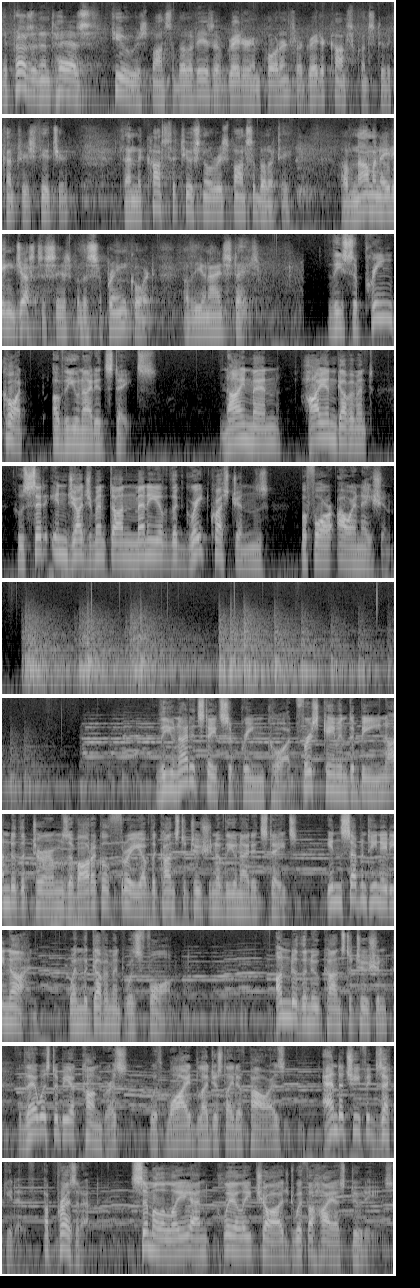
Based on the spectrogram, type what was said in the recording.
The President has few responsibilities of greater importance or greater consequence to the country's future than the constitutional responsibility of nominating justices for the Supreme Court of the United States. The Supreme Court of the United States. Nine men, high in government, who sit in judgment on many of the great questions before our nation. The United States Supreme Court first came into being under the terms of Article 3 of the Constitution of the United States in 1789 when the government was formed. Under the new Constitution, there was to be a Congress with wide legislative powers and a chief executive, a president, similarly and clearly charged with the highest duties.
